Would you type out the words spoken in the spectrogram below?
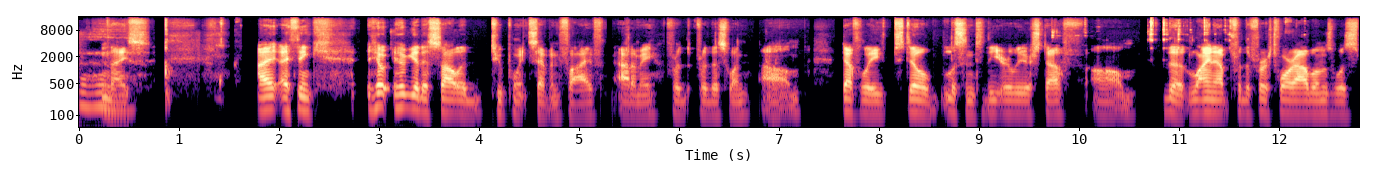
Nice. I, I think he'll he'll get a solid two point seven five out of me for for this one. Um, definitely still listen to the earlier stuff. Um, the lineup for the first four albums was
